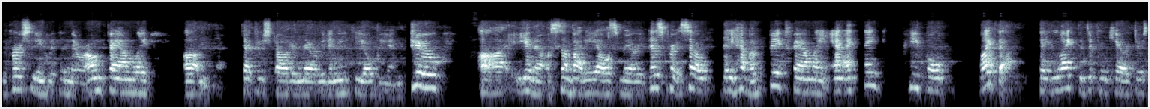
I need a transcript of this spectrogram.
diversity within their own family. Um, Decker's daughter married an Ethiopian Jew. Uh, you know, somebody else married this person. So they have a big family. And I think people like that. They like the different characters.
